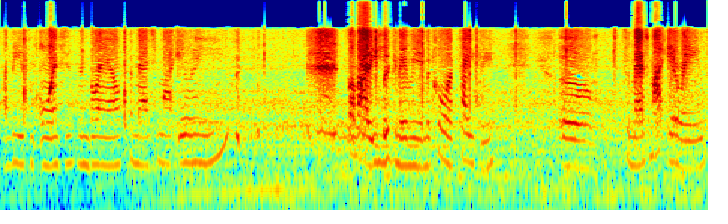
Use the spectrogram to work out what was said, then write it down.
I will be some oranges and browns to match my earrings. Somebody looking at me in the corner typing um, to match my earrings.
